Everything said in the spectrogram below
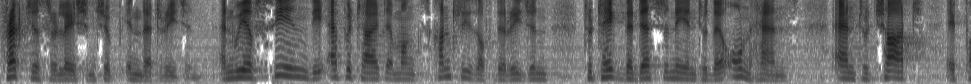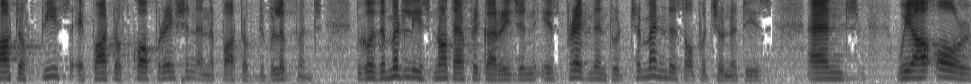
fractious relationship in that region. And we have seen the appetite amongst countries of the region to take their destiny into their own hands and to chart a part of peace, a part of cooperation, and a part of development. Because the Middle East, North Africa region is pregnant with tremendous opportunities, and we are all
